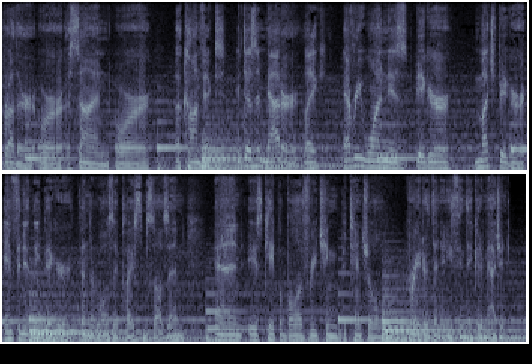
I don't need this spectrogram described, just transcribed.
brother or a son or a convict. It doesn't matter. Like, everyone is bigger, much bigger, infinitely bigger than the roles they place themselves in, and is capable of reaching potential greater than anything they could imagine.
